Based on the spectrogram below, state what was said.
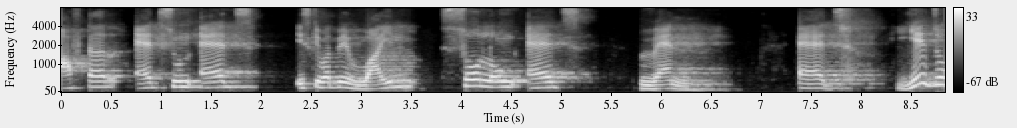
after as soon as इसके बाद में while so long as when. As, ये जो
